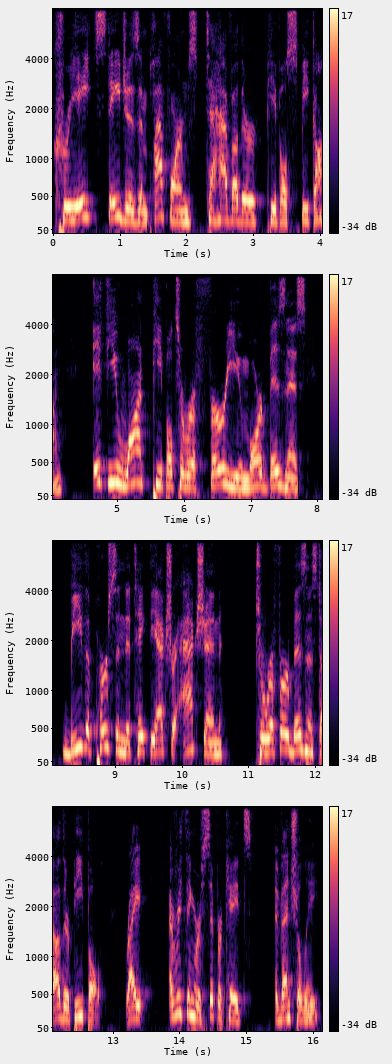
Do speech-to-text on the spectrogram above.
create stages and platforms to have other people speak on. If you want people to refer you more business, be the person to take the extra action to refer business to other people, right? Everything reciprocates eventually,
